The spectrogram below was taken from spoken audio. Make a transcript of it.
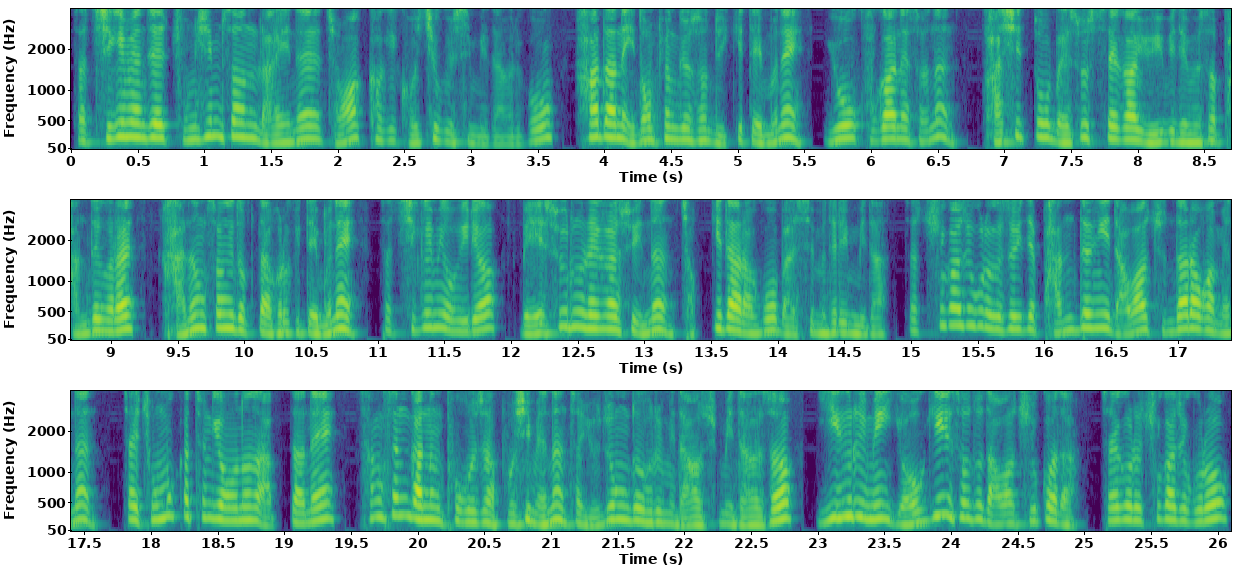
자, 지금 현재 중심선 라인을 정확하게 걸치고 있습니다. 그리고 하단에 이동 평균선도 있기 때문에 이 구간에서는 다시 또 매수세가 유입이 되면서 반등을 할 가능성이 높다. 그렇기 때문에 자, 지금이 오히려 매수를 해갈 수 있는 적기다라고 말씀을 드립니다. 자, 추가적으로 여기서 이제 반등이 나와준다라고 하면은 자, 이 종목 같은 경우는 앞단에 상승 가능 폭을 자 보시면은 자, 요 정도 흐름이 나와줍니다. 그래서 이 흐름이 여기에서도 나와줄 거다. 자, 이거를 추가적으로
